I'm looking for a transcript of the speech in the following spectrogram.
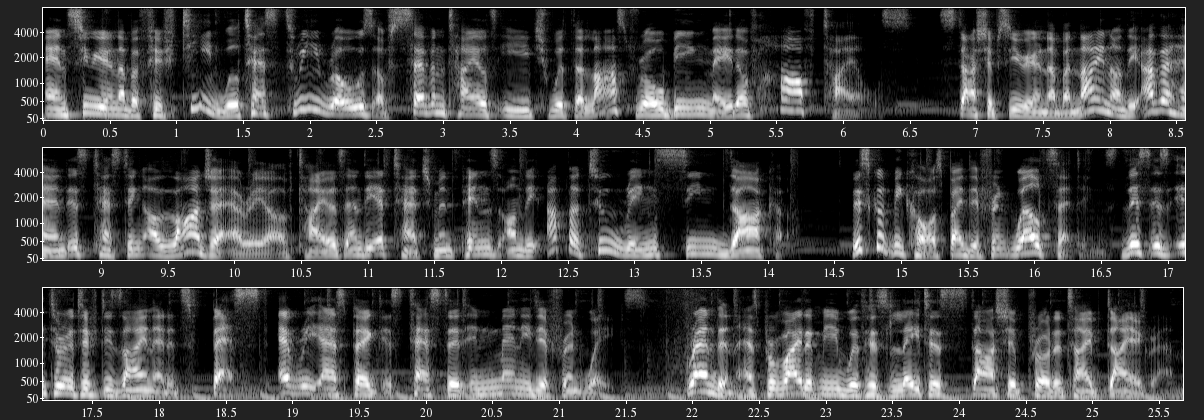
And serial number 15 will test three rows of seven tiles each, with the last row being made of half tiles. Starship serial number 9 on the other hand is testing a larger area of tiles and the attachment pins on the upper two rings seem darker. This could be caused by different weld settings. This is iterative design at its best. Every aspect is tested in many different ways. Brendan has provided me with his latest Starship prototype diagram.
